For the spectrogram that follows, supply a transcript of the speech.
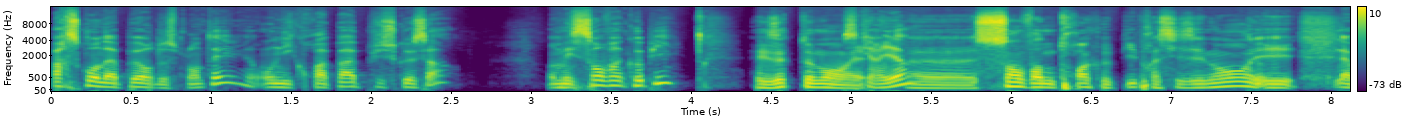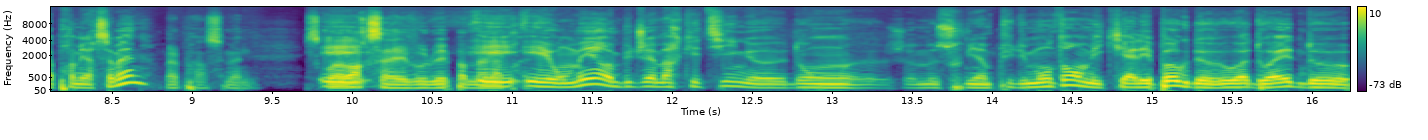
parce qu'on a peur de se planter. On n'y croit pas plus que ça. On met 120 copies, Exactement, ce ouais. qui est rien, Euh, 123 copies précisément, et la première semaine. la première semaine. Parce qu'on va Et- voir que ça a évolué pas mal Et, après. et on met un budget marketing euh, dont euh, je me souviens plus du montant, mais qui à l'époque doit être de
